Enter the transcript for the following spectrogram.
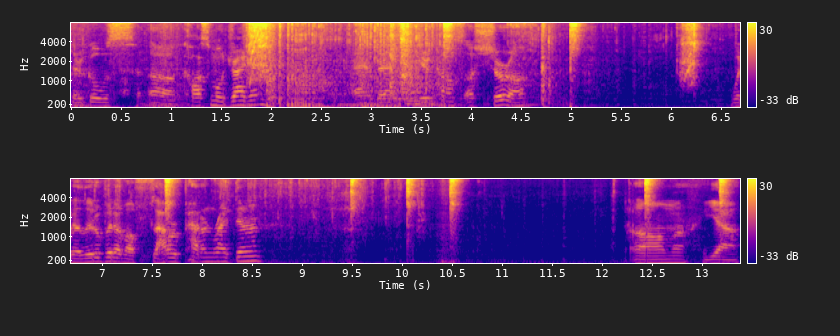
There goes uh, Cosmo Dragon, and then here comes Ashura with a little bit of a flower pattern right there. Um, yeah.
